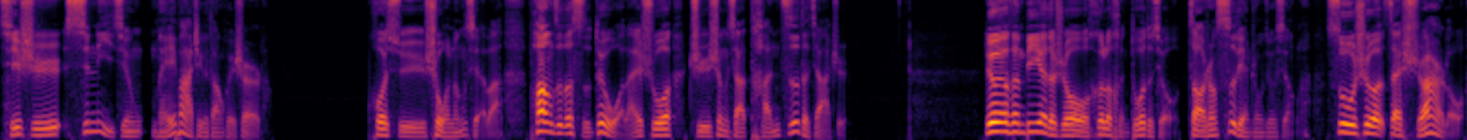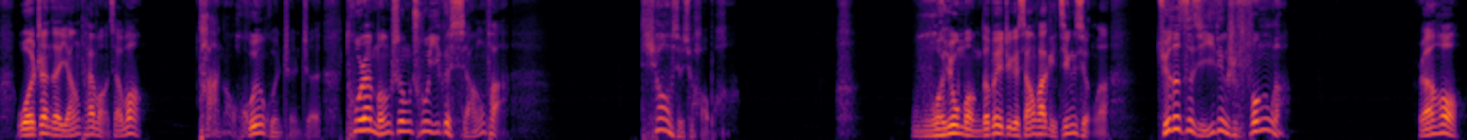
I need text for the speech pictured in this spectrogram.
其实心里已经没把这个当回事儿了。或许是我冷血吧，胖子的死对我来说只剩下谈资的价值。六月份毕业的时候，我喝了很多的酒，早上四点钟就醒了。宿舍在十二楼，我站在阳台往下望，大脑昏昏沉沉，突然萌生出一个想法：跳下去好不好？我又猛地被这个想法给惊醒了，觉得自己一定是疯了。然后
